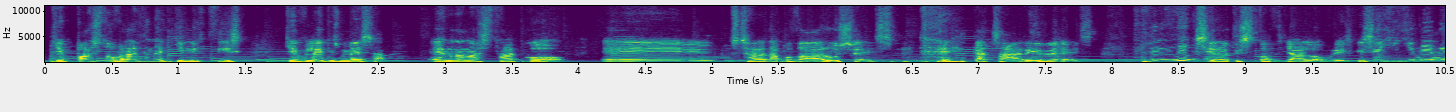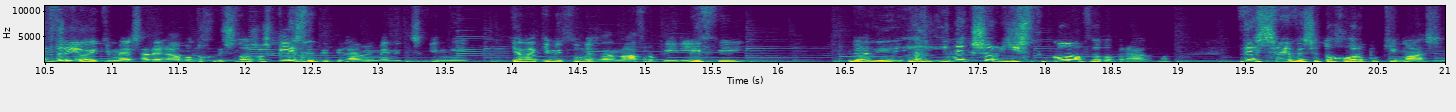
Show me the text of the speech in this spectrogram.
και πας το βράδυ να κοιμηθείς και βλέπεις μέσα έναν αστακό, ε, σαρανταποδαρούσες, κατσαρίδες. Δεν, δεν ξέρω τι στο διάλογο βρίσκεις. Έχει γίνει ενιδρίο εκεί μέσα, ρε γάμο το Χριστός σα. Κλείστε τη τη γαμημένη τη σκηνή για να κοιμηθούμε σαν άνθρωποι ηλίθιοι. Δηλαδή είναι εξοργιστικό αυτό το πράγμα. Δεν σέβεσαι το χώρο που κοιμάσαι.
